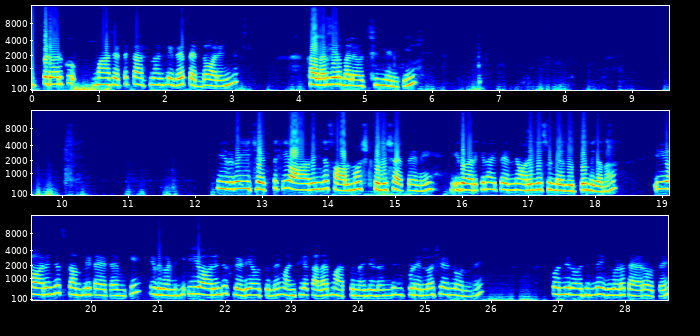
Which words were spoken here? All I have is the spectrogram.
ఇప్పటి వరకు మా చెట్టుకి దాంట్లో ఇదే పెద్ద ఆరెంజ్ కలర్ కూడా భలే వచ్చింది దీనికి. ఇదిగో ఈ చెట్టుకి ఆరెంజెస్ ఆల్మోస్ట్ ఫినిష్ అయిపోయినాయి. ఇది వరకు అయితే ఎన్ని ఆరెంజెస్ ఉండేవి గుర్తుంది కదా? ఈ ఆరెంజెస్ కంప్లీట్ అయ్యే టైంకి ఇదిగోండి ఈ ఆరెంజెస్ రెడీ అవుతున్నాయి. మంచిగా కలర్ మారుతున్నాయి చూడండి. ఇప్పుడు ఎల్లో షేడ్లో ఉన్నాయి. కొన్ని రోజుల్లో ఇవి కూడా తయారవుతాయి.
